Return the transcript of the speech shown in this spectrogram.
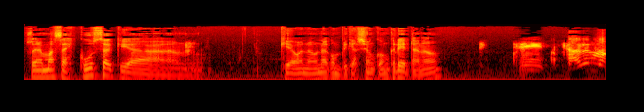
Suena más a excusa que a que a una, complicación concreta, ¿no? Sí, sabemos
